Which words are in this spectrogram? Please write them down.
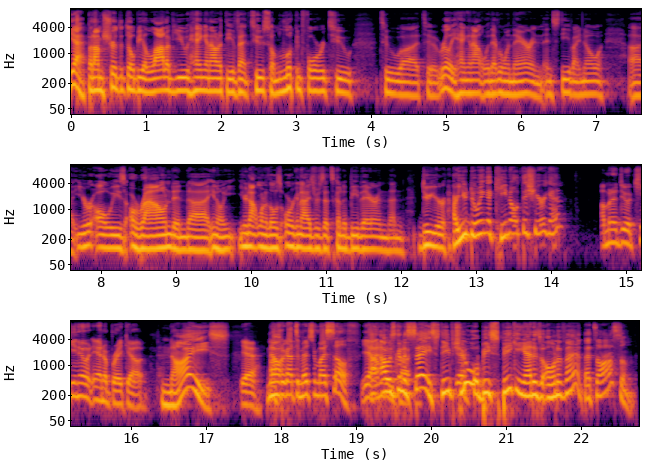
yeah, but I'm sure that there'll be a lot of you hanging out at the event too. So I'm looking forward to to uh, to really hanging out with everyone there. And, and Steve, I know. Uh, you're always around, and uh, you know you're not one of those organizers that's going to be there and then do your. Are you doing a keynote this year again? I'm going to do a keynote and a breakout. Nice. Yeah. Now, I forgot to mention myself. Yeah. I, I was going to say, Steve Chu yeah. will be speaking at his own event. That's awesome.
